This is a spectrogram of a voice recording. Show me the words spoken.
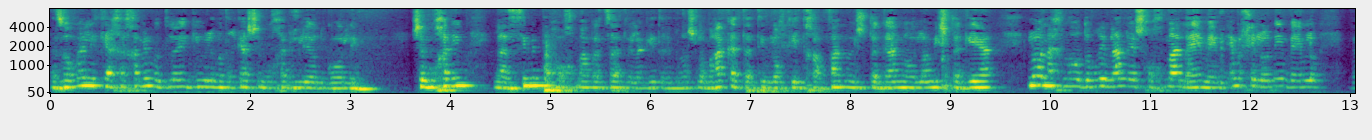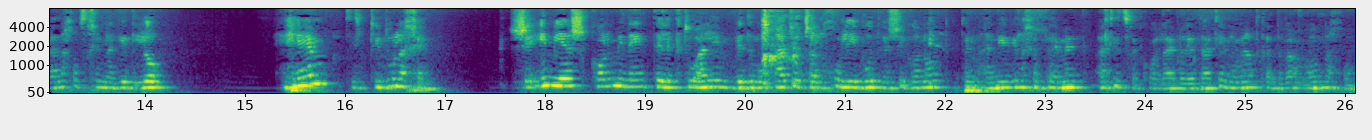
אז הוא אומר לי, כי החכמים עוד לא הגיעו למדרגה שמוכנים להיות גולם. שמוכנים לשים את החוכמה בצד ולהגיד, ריבונו שלום, רק אתה תמלוך, כי התחרפנו, השתגענו, העולם משתגע. לא, אנחנו עוד אומרים, לנו יש חוכמה, להם הם, הם חילונים והם לא. ואנחנו צריכים להגיד, לא. הם, תדעו לכם, שאם יש כל מיני אינטלקטואלים ודמוקרטיות שהלכו לאיבוד ושיגעונות, אני אגיד לכם את האמת, אל תצחקו עליי, ולדעתי אני אומרת כאן דבר מאוד נכון.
